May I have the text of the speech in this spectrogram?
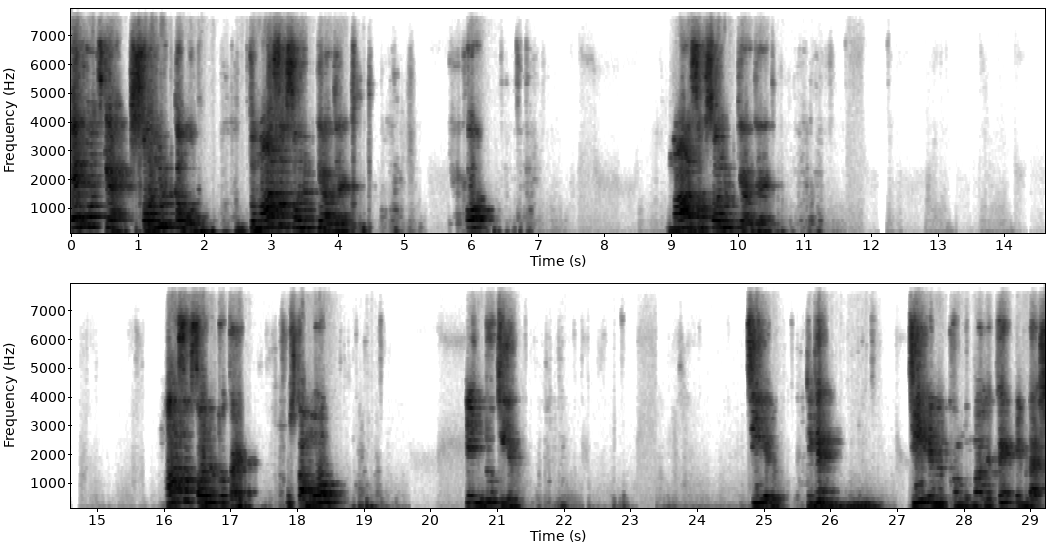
m मोल्स क्या है? सॉल्यूट का मोल तो मास ऑफ़ सॉल्यूट क्या हो जाएगा? मास ऑफ़ सॉल्यूट क्या हो जाएगा? मास ऑफ़ सॉल्यूट होता है। उसका मोल इंटू जीएम जीएम ठीक है? जीएम हम लोग मान लेते हैं एम डैश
